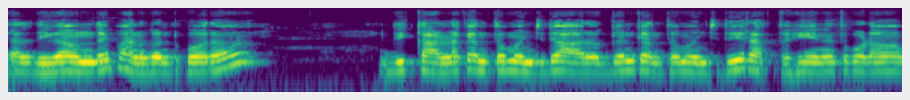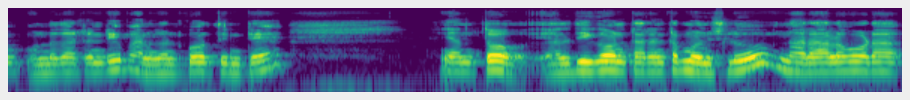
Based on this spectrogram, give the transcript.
హెల్దీగా ఉంది. పనగంటు కూర. ఇది కళ్ళకి ఎంతో మంచిది. ఆరోగ్యానికి ఎంతో మంచిది. రక్తహీనత కూడా ఉండదటండి. పనగంటు కూర తింటే ఎంతో హెల్దీగా ఉంటారంట మనుషులు. నరాలు కూడా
